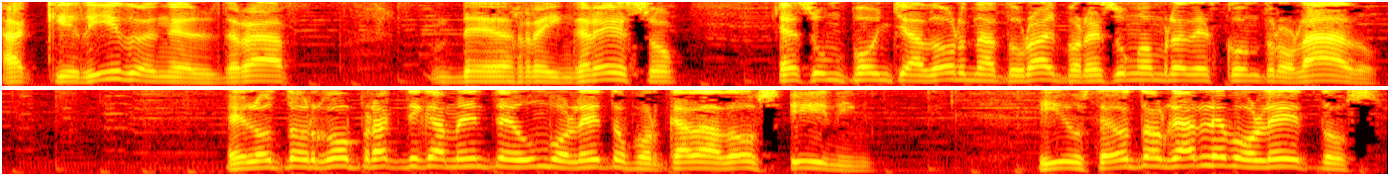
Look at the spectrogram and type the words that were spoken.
adquirido en el draft de reingreso, es un ponchador natural, pero es un hombre descontrolado. Él otorgó prácticamente un boleto por cada dos innings. Y usted otorgarle boletos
